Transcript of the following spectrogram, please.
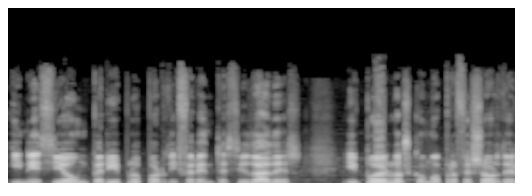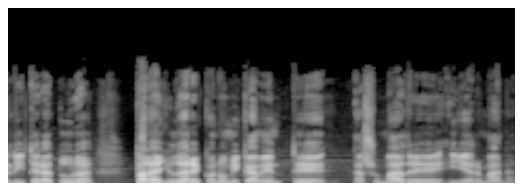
Inició un periplo por diferentes ciudades y pueblos como profesor de literatura para ayudar económicamente a su madre y hermana.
